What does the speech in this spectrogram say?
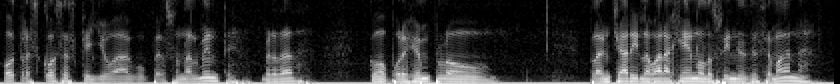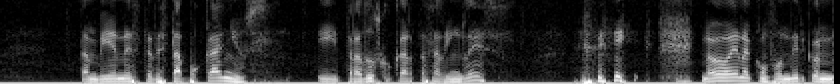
otras cosas que yo hago personalmente, ¿verdad? Como por ejemplo planchar y lavar ajeno los fines de semana. También este destapo caños y traduzco cartas al inglés no vayan a confundir con,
